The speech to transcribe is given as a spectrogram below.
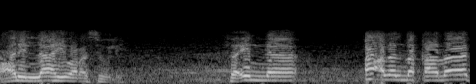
عن الله ورسوله. فإن أعلى المقامات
